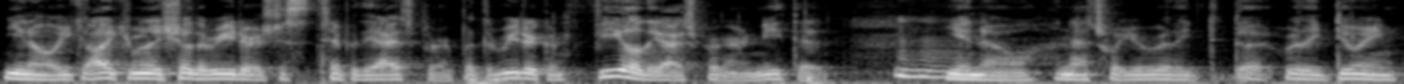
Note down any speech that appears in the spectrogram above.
You know, you, all you can really show the reader is just the tip of the iceberg, but the reader can feel the iceberg underneath it. You know, and that's what you're really uh, really doing.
